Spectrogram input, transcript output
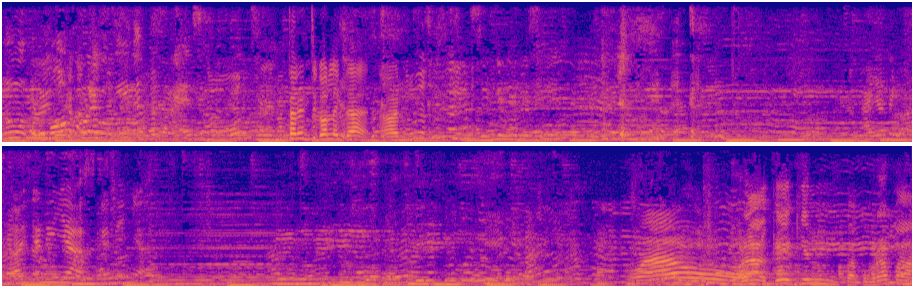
No, por eso por de eso. para. Started to go like that. Ay, qué niñas, qué niñas. wow. Ahora, ¿qué? ¿Quién para cobrar para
